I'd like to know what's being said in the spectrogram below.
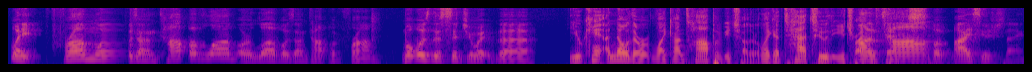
Wait, from was on top of love or love was on top of from? What was the situation? The You can't. No, they're like on top of each other, like a tattoo that you tried on to fix. On top of. I see what you're saying.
